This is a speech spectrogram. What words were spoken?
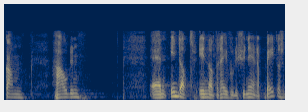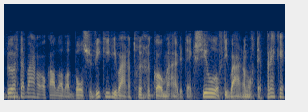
kan houden. En in dat, in dat revolutionaire Petersburg, daar waren ook al wel wat Bolsheviki, die waren teruggekomen uit het exil, of die waren nog ter plekke.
